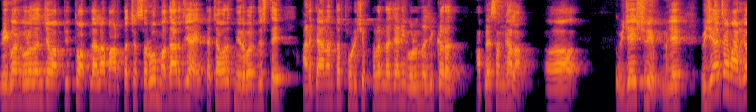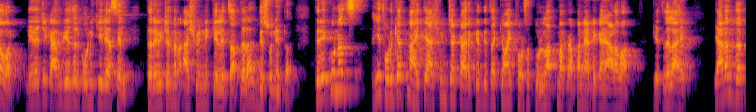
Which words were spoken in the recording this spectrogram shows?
वेगवान गोलंदाजांच्या बाबतीत तो आपल्याला भारताचे सर्व मदार जे आहे त्याच्यावरच निर्भर दिसते. आणि त्यानंतर थोडीशी फलंदाजी आणि गोलंदाजी करत आपल्या संघाला विजयश्री म्हणजे विजयाच्या मार्गावर नेण्याची कामगिरी जर कोणी केली असेल तर रविचंद्रन अश्विनने केल्याचं आपल्याला दिसून येतं. तर एकूणच ही थोडक्यात माहिती अश्विनच्या कारकिर्दीचा किंवा एक थोडंसं तुलनात्मक आपण या ठिकाणी आढावा घेतलेला आहे. यानंतर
